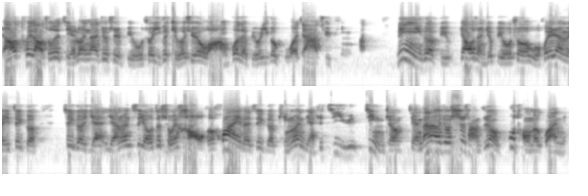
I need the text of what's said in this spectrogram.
然后推导出的结论，那就是比如说一个哲学王或者比如一个国家去评判。另一个比标准，就比如说我会认为这个。这个言言论自由，这所谓好和坏的这个评论点是基于竞争。简单来说，市场中有不同的观点，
